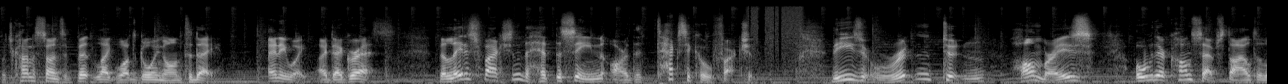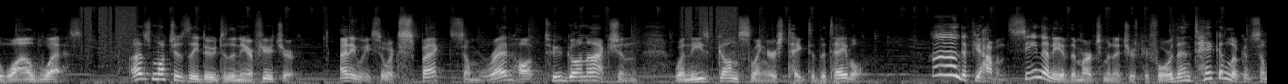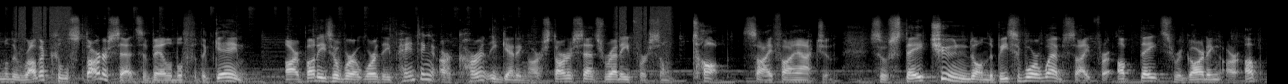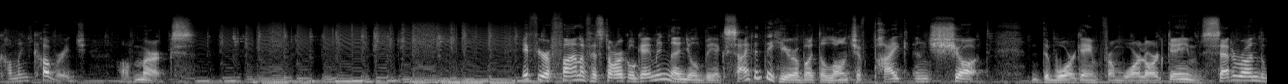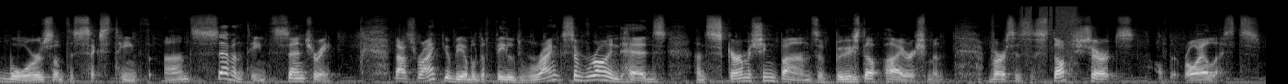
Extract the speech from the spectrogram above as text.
Which kind of sounds a bit like what's going on today. Anyway, I digress. The latest faction to hit the scene are the Texico faction. These rootin' tootin' hombres owe their concept style to the Wild West, as much as they do to the near future. Anyway, so expect some red hot two gun action when these gunslingers take to the table. And if you haven't seen any of the Mercs miniatures before, then take a look at some of the rather cool starter sets available for the game. Our buddies over at Worthy Painting are currently getting our starter sets ready for some top sci-fi action. So stay tuned on the Beast of War website for updates regarding our upcoming coverage of Mercs. If you're a fan of historical gaming, then you'll be excited to hear about the launch of Pike and Shotte, the wargame from Warlord Games, set around the wars of the 16th and 17th century. That's right, you'll be able to field ranks of roundheads and skirmishing bands of boozed up Irishmen versus the stuffed shirts of the Royalists.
